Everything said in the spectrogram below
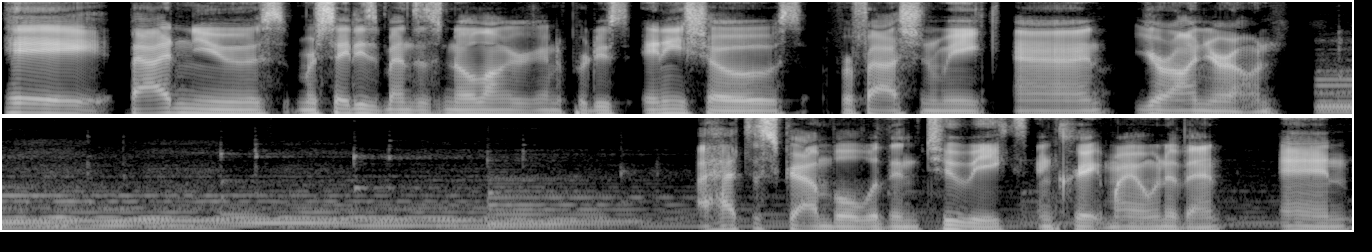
hey, bad news. Mercedes Benz is no longer going to produce any shows for Fashion Week and you're on your own. I had to scramble within two weeks and create my own event. And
